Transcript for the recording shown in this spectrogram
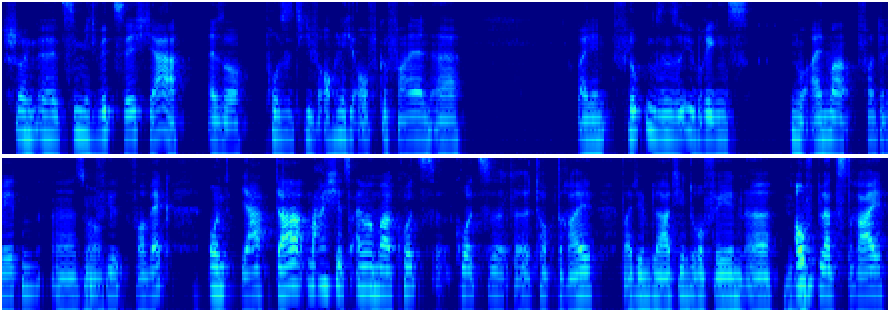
schon äh, ziemlich witzig. Ja, also positiv auch nicht aufgefallen. Äh, bei den Fluppen sind sie übrigens nur einmal vertreten, äh, so Ja. viel vorweg. Und ja, da mache ich jetzt einmal mal kurz, kurze äh, Top 3 bei den Platin-Trophäen. Äh, Mhm. Auf Platz 3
